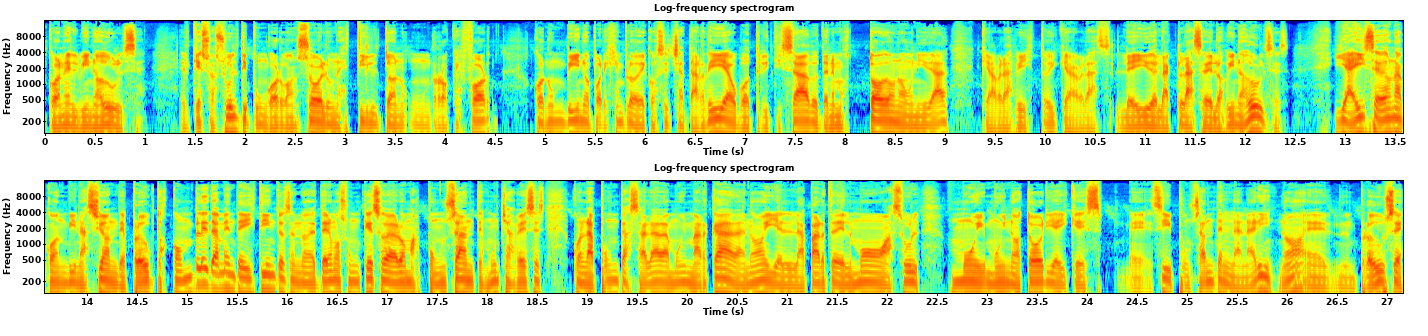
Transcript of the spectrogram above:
con el vino dulce. El queso azul tipo un gorgonzola, un Stilton, un Roquefort, con un vino, por ejemplo, de cosecha tardía o botritizado. Tenemos toda una unidad que habrás visto y que habrás leído en la clase de los vinos dulces y ahí se da una combinación de productos completamente distintos en donde tenemos un queso de aromas punzantes, muchas veces con la punta salada muy marcada, ¿no? Y la parte del moho azul muy, muy notoria y que es, eh, sí, punzante en la nariz, ¿no? Eh, produce,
